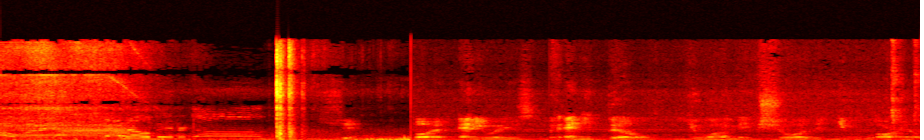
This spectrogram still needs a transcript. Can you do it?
Oh my god! Down elevator, go! Shit. But anyways, with any build, you want to make sure that you are in a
